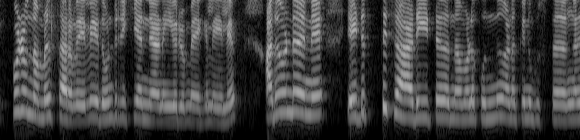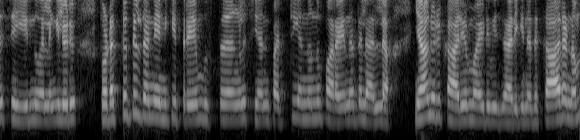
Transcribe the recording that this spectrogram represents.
ഇപ്പോഴും നമ്മൾ സർവൈവ് ചെയ്തുകൊണ്ടിരിക്കുക തന്നെയാണ് ഈ ഒരു മേഖലയിൽ അതുകൊണ്ട് തന്നെ എടുത്തു ചാടിയിട്ട് നമ്മൾ കുന്നുകണക്കിന് പുസ്തകങ്ങൾ ചെയ്യുന്നു അല്ലെങ്കിൽ ഒരു തുടക്കത്തിൽ തന്നെ എനിക്ക് ഇത്രയും പുസ്തകങ്ങൾ ചെയ്യാൻ പറ്റി എന്നൊന്നും പറയുന്നതിലല്ല ഞാനൊരു കാര്യമായിട്ട് വിചാരിക്കുന്നത്. കാരണം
